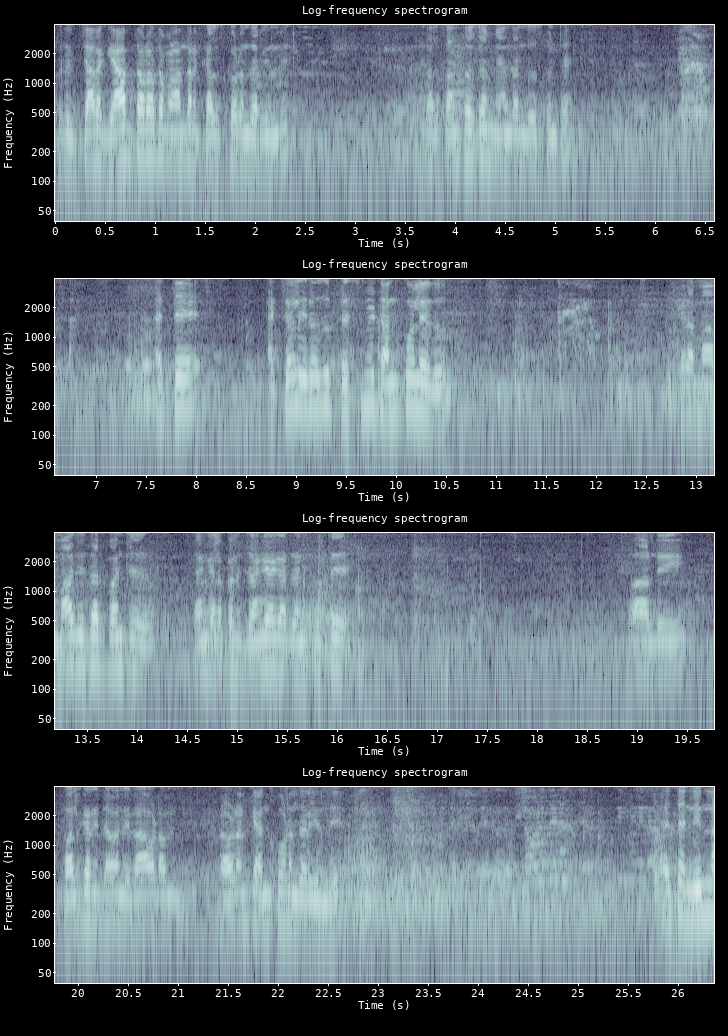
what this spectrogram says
కొద్దిగా చాలా గ్యాప్ తర్వాత మనందరం కలుసుకోవడం జరిగింది. చాలా సంతోషం మీ అందరం చూస్తుంటే. అయితే యాక్చువల్ ఈరోజు ప్రెస్ మీట్ అనుకోలేదు. ఇక్కడ మా మాజీ సర్పంచ్ తంగేలపల్లి జంగయ్య గారు చనిపోతే వాళ్ళని పలకరిద్దామని రావడం రావడానికి అనుకోవడం జరిగింది. అయితే నిన్న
